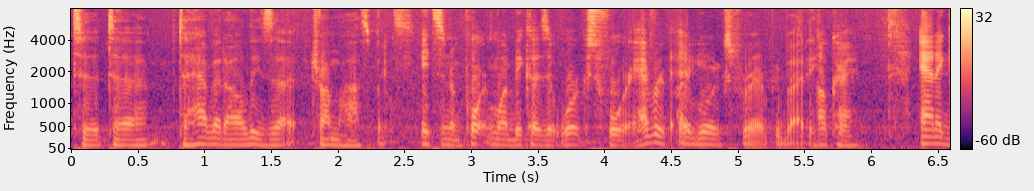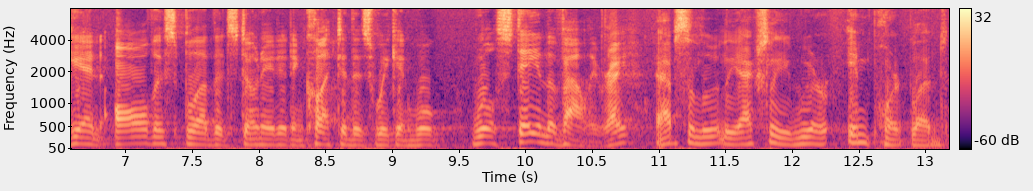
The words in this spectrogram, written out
to, to to have at all these uh, trauma hospitals. It's an important one because it works for everybody. It works for everybody. Okay. And again, all this blood that's donated and collected this weekend will will stay in the valley, right? Absolutely. Actually, we're import blood.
